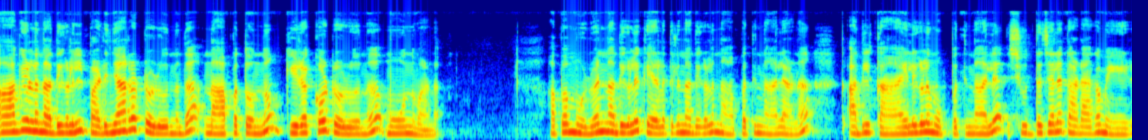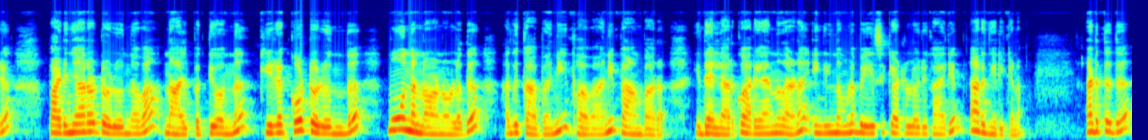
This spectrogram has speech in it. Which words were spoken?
ആകെയുള്ള നദികളിൽ പടിഞ്ഞാറോട്ട് ഒഴുകുന്നത് നാൽപ്പത്തൊന്നും കിഴക്കോട്ട് ഒഴുകുന്നത് മൂന്നുമാണ്. അപ്പം മുഴുവൻ നദികൾ കേരളത്തിലെ നദികൾ നാൽപ്പത്തി നാലാണ് അതിൽ കായലുകൾ മുപ്പത്തിനാല് ശുദ്ധജല തടാകം ഏഴ് പടിഞ്ഞാറോട്ട് ഒഴുകുന്നവ നാൽപ്പത്തി ഒന്ന് കിഴക്കോട്ട് ഒഴുകുന്നത് മൂന്നെണ്ണമാണുള്ളത്. അത് കബനി ഭവാനി പാമ്പാറ്. ഇതെല്ലാവർക്കും അറിയാവുന്നതാണ്. എങ്കിലും നമ്മൾ ബേസിക് ആയിട്ടുള്ള ഒരു കാര്യം അറിഞ്ഞിരിക്കണം. അടുത്തത്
